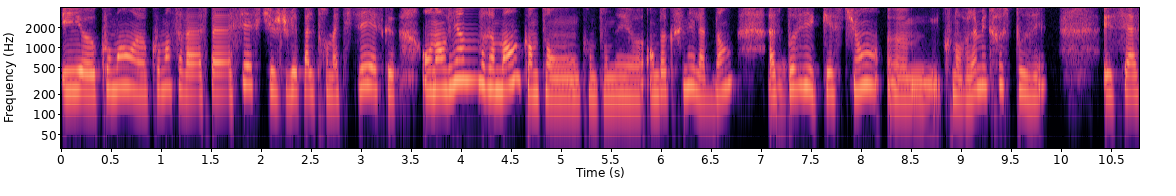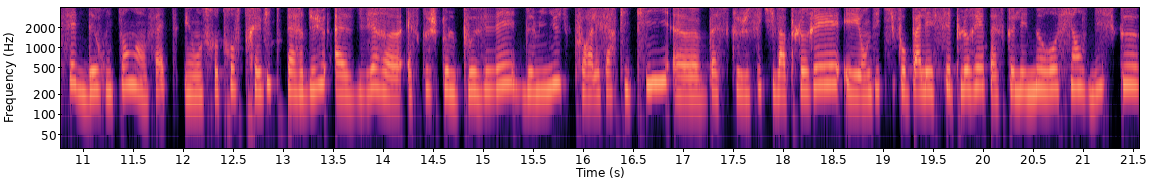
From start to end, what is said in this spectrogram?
et euh, comment comment ça va se passer? Est-ce que je vais pas le traumatiser? Est-ce que on en vient vraiment quand on quand on est endoctriné là-dedans à se poser des questions qu'on n'aurait jamais cru se poser? Et c'est assez déroutant en fait, et on se retrouve très vite perdu à se dire euh, est-ce que je peux le poser deux minutes pour aller faire pipi euh, parce que je sais qu'il va pleurer et on dit qu'il faut pas laisser pleurer parce que les neurosciences disent que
